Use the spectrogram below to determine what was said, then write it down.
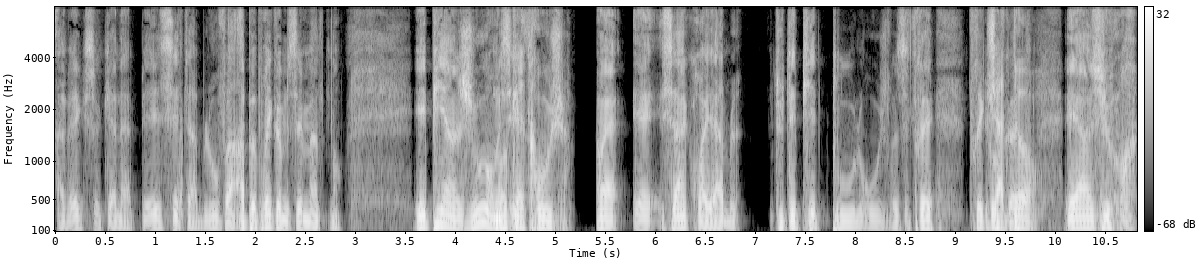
avec ce canapé, ces tableaux, enfin, à peu près comme c'est maintenant. Et puis un jour, moquette rouge. Ouais, et c'est incroyable. Tout est pieds de poule, rouge, c'est très, très. J'adore. Et un jour,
